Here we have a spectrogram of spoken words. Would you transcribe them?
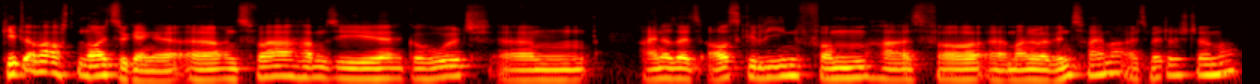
Gibt aber auch Neuzugänge. Äh, und zwar haben sie geholt, ähm, einerseits ausgeliehen vom HSV äh, Manuel Winsheimer als Mittelstürmer.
